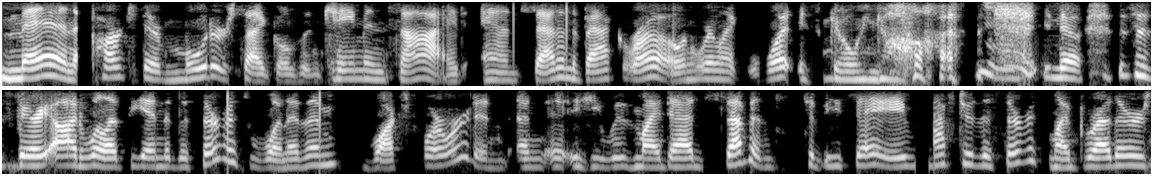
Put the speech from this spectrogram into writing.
men parked their motorcycles and came inside and sat in the back row. And we're like, what is going on? Hmm. you know, this is very odd. Well, at the end of the service, one of them walked forward, and, and he was my dad's seventh to be saved. After the service, my brothers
